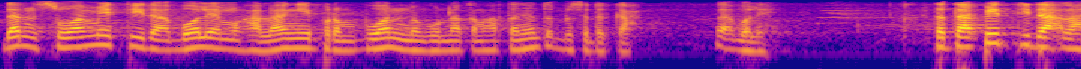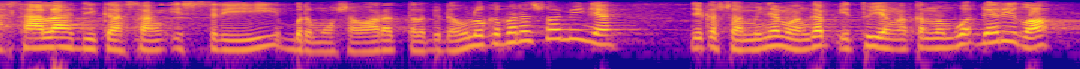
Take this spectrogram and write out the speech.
dan suami tidak boleh menghalangi perempuan menggunakan hartanya untuk bersedekah. Enggak boleh. Tetapi tidaklah salah jika sang istri bermusyawarah terlebih dahulu kepada suaminya. Jika suaminya menganggap itu yang akan membuat dia ridha,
